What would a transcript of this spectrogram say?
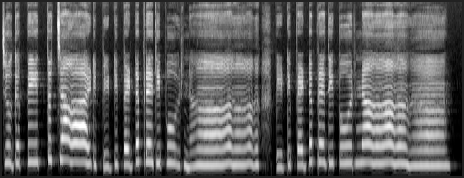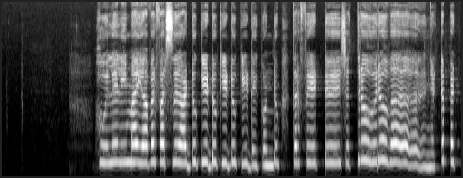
ചുഗപ്പിത്തു ചാടി പിടിപ്പെട്ട പ്രതിപൂർണ. പിടിപ്പെട്ട പ്രതിപൂർണ. ഹുലലിമയവർ ഫർസ് അടുക്കിടുക്കിടുക്കിടെ കൊണ്ടും തർഫേട്ട് ശത്രുരുവ ഞെട്ടപ്പെട്ട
